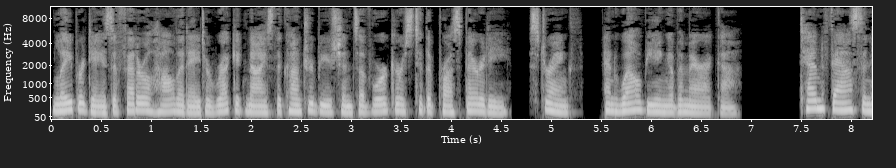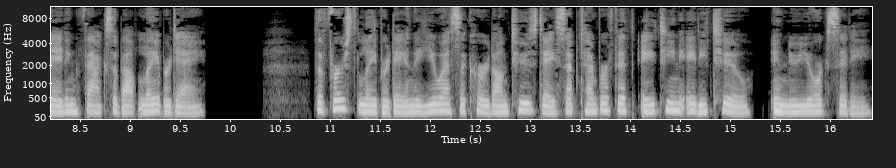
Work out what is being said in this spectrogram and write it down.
Labor Day is a federal holiday to recognize the contributions of workers to the prosperity, strength, and well being of America. 10 fascinating facts about Labor Day. The first Labor Day in the U.S. occurred on Tuesday, September 5, 1882, in New York City.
